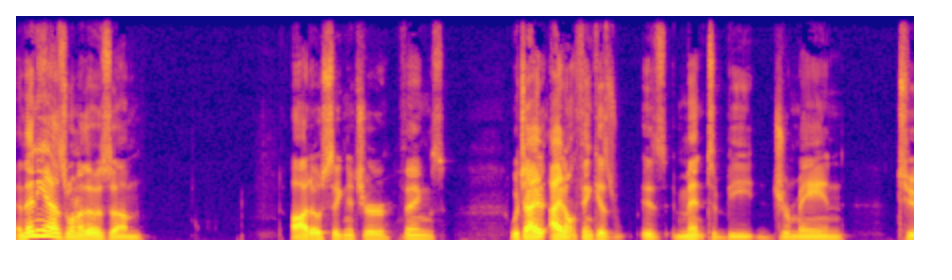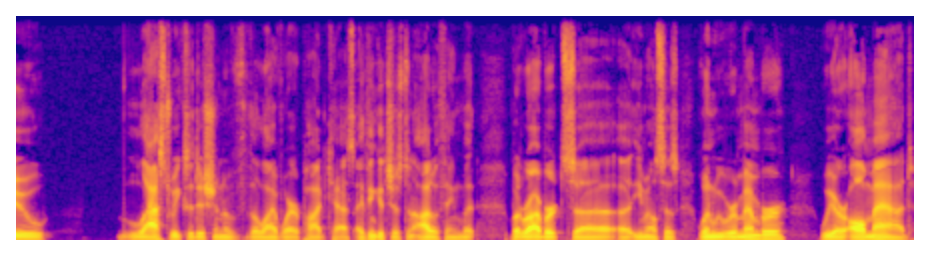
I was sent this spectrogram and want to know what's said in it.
And then he has one of those um, auto signature things, which I, I don't think is is meant to be germane to last week's edition of the Livewire podcast. I think it's just an auto thing. But but Robert's uh, uh, email says, "When we remember, we are all mad.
